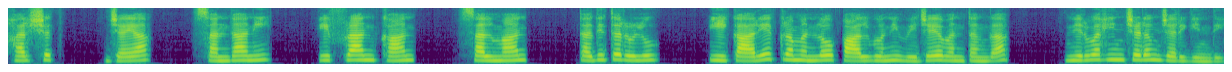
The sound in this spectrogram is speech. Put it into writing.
హర్షత్ జయ సందాని ఇఫ్రాన్ ఖాన్ సల్మాన్ తదితరులు ఈ కార్యక్రమంలో పాల్గొని విజయవంతంగా నిర్వహించడం జరిగింది.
